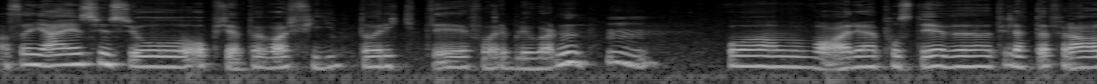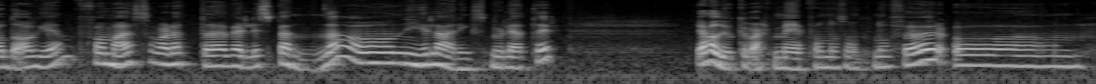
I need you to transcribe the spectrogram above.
altså jeg syns jo oppkjøpet var fint og riktig for Blue Garden. Mm. Og var positiv til dette fra dag én. For meg så var dette veldig spennende og nye læringsmuligheter. Jeg hadde jo ikke vært med på noe sånt noe før, og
